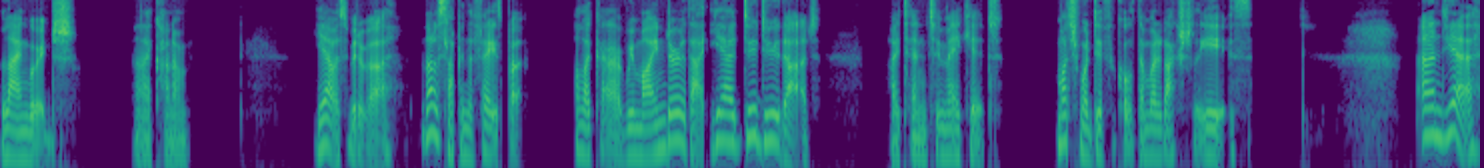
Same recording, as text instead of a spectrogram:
language. And I kind of, yeah, it was a bit of a, not a slap in the face, but like a reminder that, yeah, I do do that. I tend to make it much more difficult than what it actually is. And yeah,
